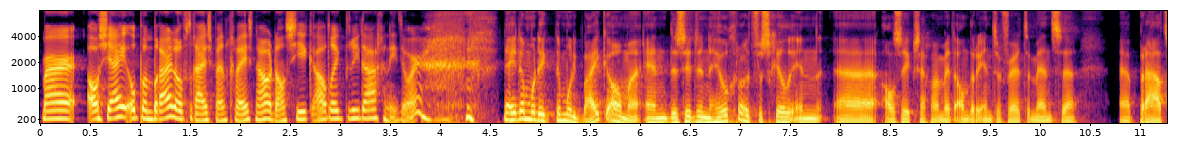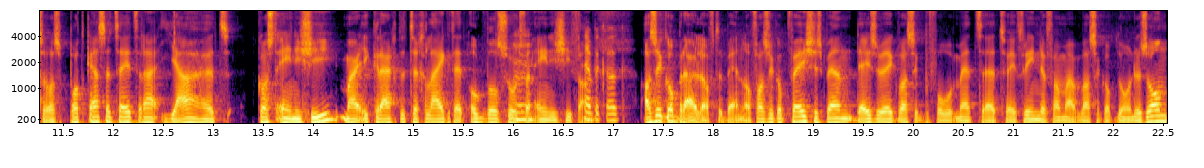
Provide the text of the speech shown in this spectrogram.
Maar als jij op een bruiloftreis bent geweest... nou, dan zie ik Aldrik drie dagen niet, hoor. Nee, dan moet, ik, dan moet ik bijkomen. En er zit een heel groot verschil in eh, als ik zeg maar met andere introverte mensen eh, praat, zoals podcast, et cetera. Ja, het kost energie, maar ik krijg er tegelijkertijd ook wel een soort Mm. van energie van. Heb ik ook. Als ik op bruiloften ben of als ik op feestjes ben. Deze week was ik bijvoorbeeld met eh, twee vrienden van me, was ik op Door de Zon.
